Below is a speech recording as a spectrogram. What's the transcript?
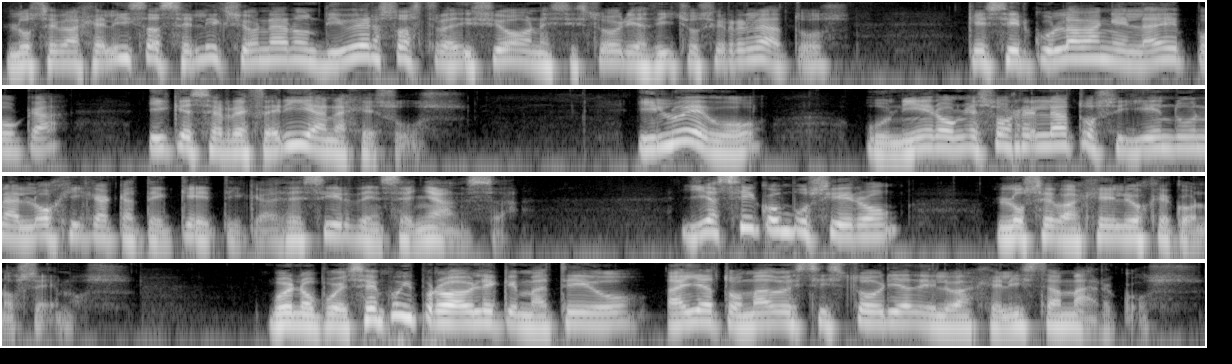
los evangelistas seleccionaron diversas tradiciones, historias, dichos y relatos que circulaban en la época y que se referían a Jesús. Y luego unieron esos relatos siguiendo una lógica catequética, es decir, de enseñanza. Y así compusieron los evangelios que conocemos. Bueno, pues es muy probable que Mateo haya tomado esta historia del evangelista Marcos.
